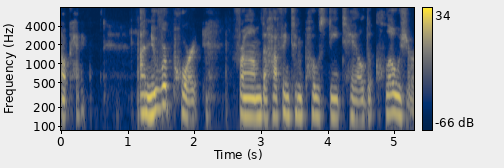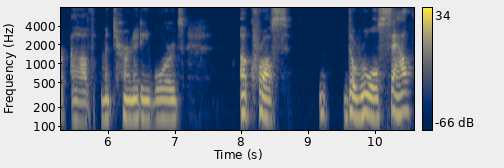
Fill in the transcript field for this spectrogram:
Okay. A new report from the Huffington Post detailed the closure of maternity wards across the rural South,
